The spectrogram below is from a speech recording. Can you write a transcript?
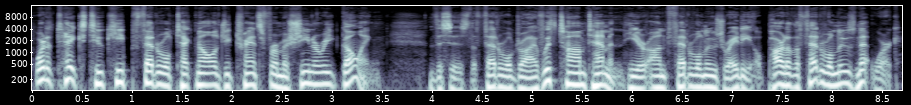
what it takes to keep federal technology transfer machinery going. This is the Federal Drive with Tom Temin here on Federal News Radio, part of the Federal News Network.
